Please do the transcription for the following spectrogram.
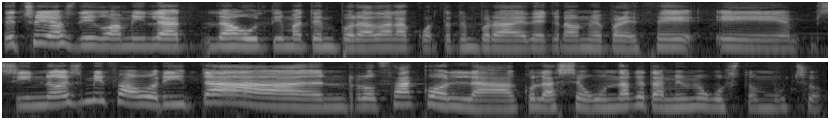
De hecho, ya os digo, a mí la, la última temporada, la cuarta temporada de The Crown me parece. eh, si no es mi favorita, roza con la, con la segunda, que también me gustó mucho.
